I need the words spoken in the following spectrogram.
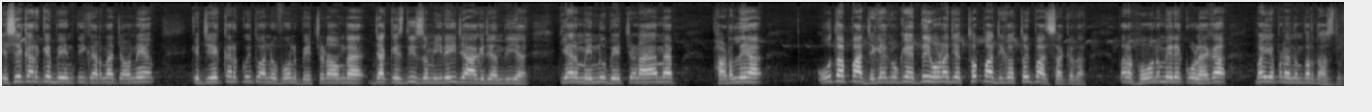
ਇਸੇ ਕਰਕੇ ਬੇਨਤੀ ਕਰਨਾ ਚਾਹੁੰਦੇ ਆ ਕਿ ਜੇਕਰ ਕੋਈ ਤੁਹਾਨੂੰ ਫੋਨ ਵੇਚਣਾ ਹੁੰਦਾ ਜਾਂ ਕਿਸ ਦੀ ਜ਼ਮੀਰੇ ਹੀ ਜਾਗ ਜਾਂਦੀ ਹੈ ਕਿ ਯਾਰ ਮੈਨੂੰ ਵੇਚਣ ਆਇਆ, ਮੈਂ ਫੜ ਲਿਆ, ਉਹ ਤਾਂ ਭੱਜ ਗਿਆ ਕਿਉਂਕਿ ਇੱਦਾਂ ਹੀ ਹੋਣਾ, ਜੇ ਇੱਥੋਂ ਭੱਜ ਗਿਆ, ਉੱਥੋਂ ਹੀ ਭੱਜ ਸਕਦਾ। ਪਰ ਫੋਨ ਮੇਰੇ ਕੋਲ ਹੈਗਾ, ਬਾਈ ਆਪਣਾ ਨੰਬਰ ਦੱਸ ਦਿਓ।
